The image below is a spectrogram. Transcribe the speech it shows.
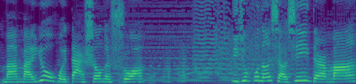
妈妈又会大声的说：“你就不能小心一点吗？”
